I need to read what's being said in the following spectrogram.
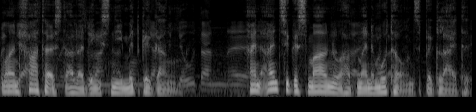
Mein Vater ist allerdings nie mitgegangen. Ein einziges Mal nur hat meine Mutter uns begleitet.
